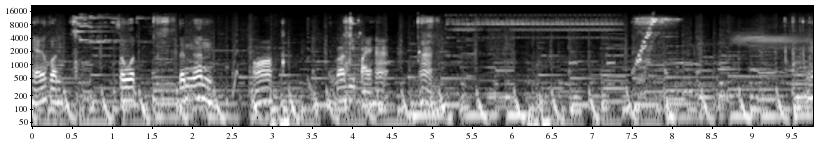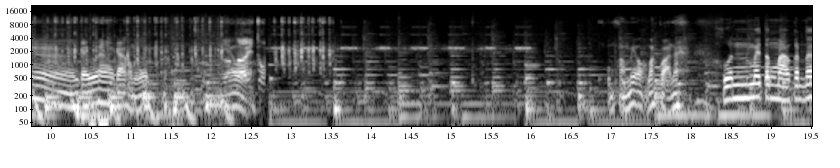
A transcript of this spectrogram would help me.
เฮ้ยทุกคนสูตรเติมเงินอ๋อก็ที่ไปฮะอะ อ่าการรู้ห้าการของมัล้วผมขำไม่ออกมากกว่านะคนไม่ต้องมากันเล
